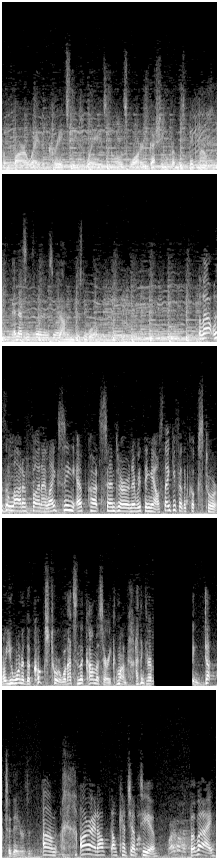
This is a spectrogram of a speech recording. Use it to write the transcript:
from far away that creates these waves and all this water gushing from this big mountain And that's in Florida as well. down in Disney World. Well, that was a lot of fun. I like seeing Epcot Center and everything else. Thank you for the Cook's tour. Oh, you wanted the cook's tour? Well, that's in the commissary. Come on. I think they're having duck today, or is it? Um, all right, I'll, I'll catch up to you. Bye-bye. Bye-bye.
